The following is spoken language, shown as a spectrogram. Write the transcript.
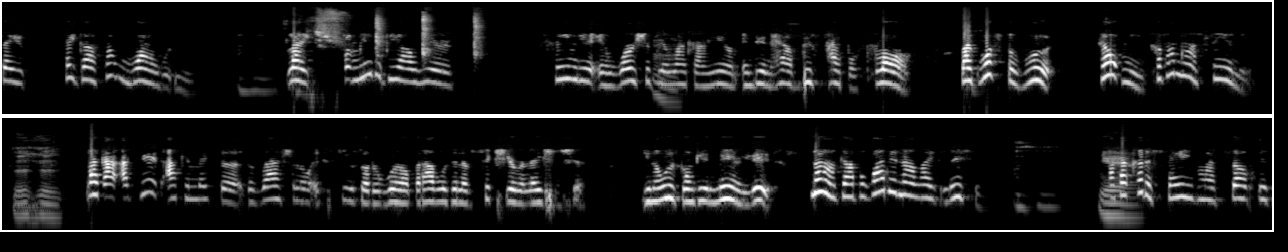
say, hey, God, something wrong with me. Mm-hmm. Like, for me to be out here singing and worshiping mm-hmm. like I am and then have this type of flaw, like, what's the root? Help me, because I'm not seeing it. Mm-hmm like I, I get I can make the, the rational excuse of the world, but I was in a six year relationship. You know, we was gonna get married. It, no, God, but why didn't I like listen? Mm-hmm. Yeah. Like I could have saved myself this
